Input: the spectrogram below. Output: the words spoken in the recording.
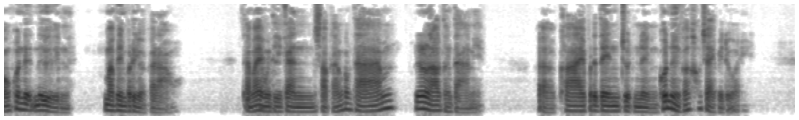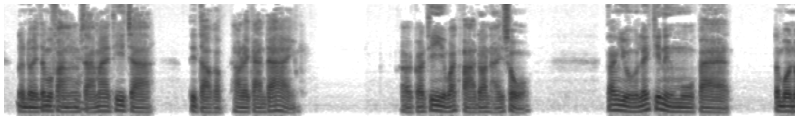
ของคนอื่นๆ มาเป็นประโยชน์กับเราแต่ไม่บางทีการสอบถามคำถามเรื่องราวต่างๆ เนี่ยคลายประเด็นจุดหนึ่งคนอื่นก็เข้าใจไปด้วย โดยท่านผู้ฟังสามารถที่จะติดต่อกับทางรายการได้ก็ที่วัดป่าดอนหายโศก ตั้งอยู่เลขที่หนึ่งหมู่แปดตำบล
